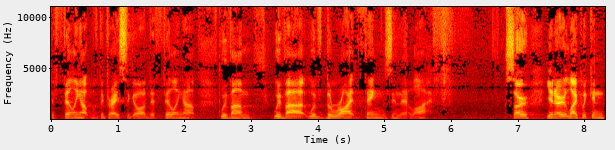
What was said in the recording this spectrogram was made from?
They're filling up with the grace of God. They're filling up with, um, with, uh, with the right things in their life. So, you know, like we can,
